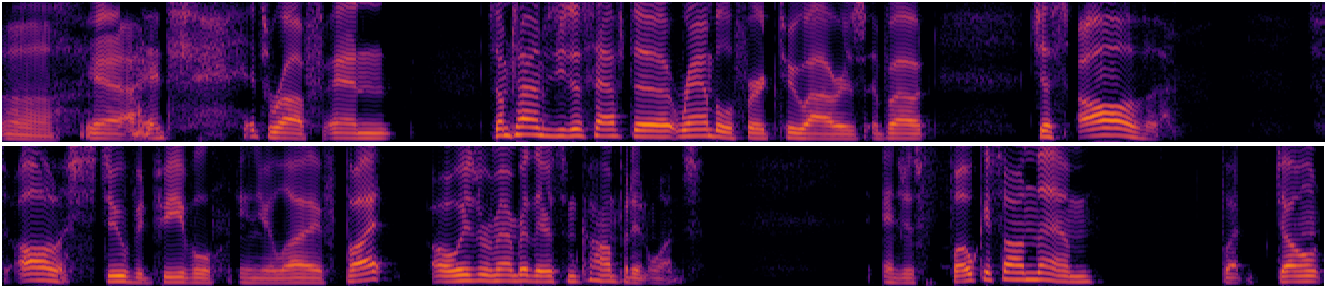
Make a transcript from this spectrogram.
Uh, Yeah, it's it's rough, and sometimes you just have to ramble for two hours about just all the just all the stupid people in your life. But always remember, there's some competent ones, and just focus on them. But don't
